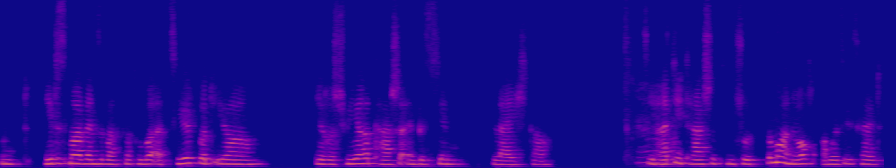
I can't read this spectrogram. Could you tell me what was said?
Und jedes Mal, wenn sie was darüber erzählt, wird ihr ihre schwere Tasche ein bisschen leichter. Ja. Sie hat die Tasche zum Schutz immer noch, aber sie ist halt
